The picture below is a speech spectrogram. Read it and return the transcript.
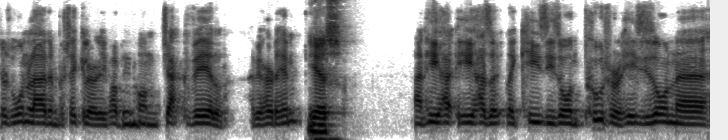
There's one lad in particular. You probably know him, Jack Vale. Have you heard of him? Yes. And he ha- he has a like he's his own pooter. He's his own uh,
